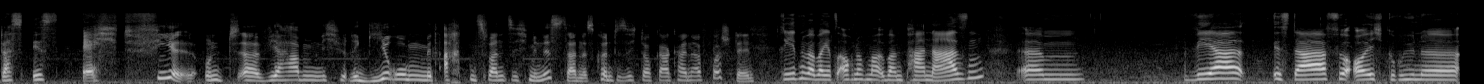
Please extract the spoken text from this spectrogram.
das ist echt viel. Und äh, wir haben nicht Regierungen mit 28 Ministern. Das könnte sich doch gar keiner vorstellen. Reden wir aber jetzt auch noch mal über ein paar Nasen. Ähm, wer ist da für euch Grüne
